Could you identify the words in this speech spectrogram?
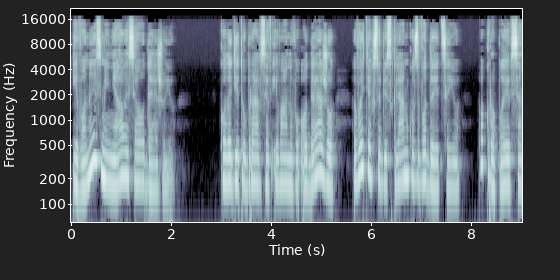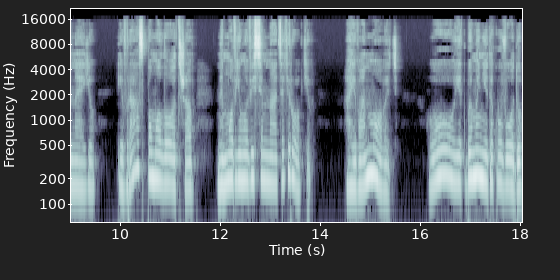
І вони змінялися одежею. Коли дід убрався в Іванову одежу, витяг собі склянку з водицею, покропився нею і враз помолодшав, немов йому вісімнадцять років. А Іван мовить О, якби мені таку воду,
